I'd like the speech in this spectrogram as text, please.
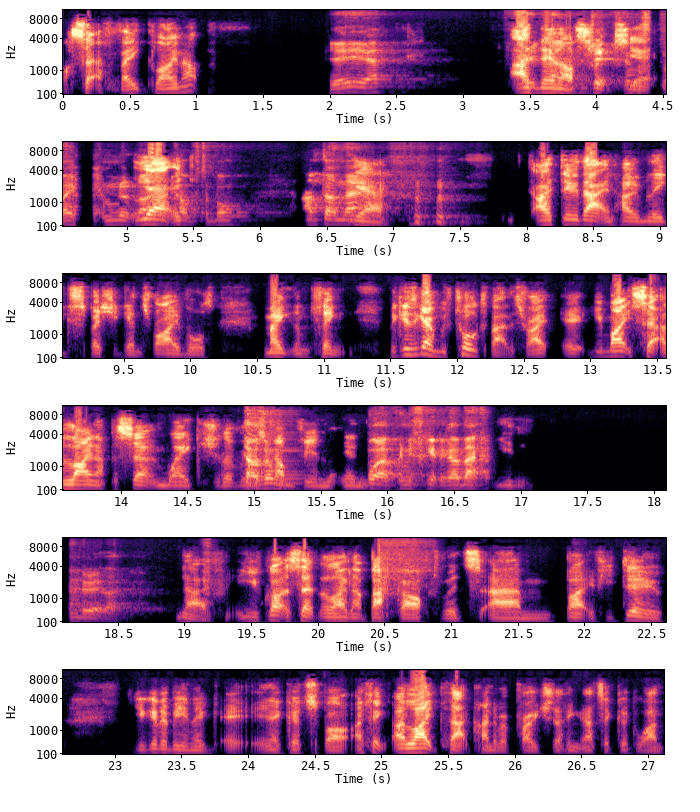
I'll set a fake lineup, Yeah, yeah, yeah. And then I'll switch it. Make them look like Yeah, they're it- comfortable. I've done that. Yeah. I do that in home leagues, especially against rivals. Make them think because again, we've talked about this, right? It- you might set a lineup a certain way because you look really Doesn't comfy in, in work when you forget to go back you, and do it though. No, you've got to set the lineup back afterwards. Um, but if you do, you're going to be in a in a good spot. I think I like that kind of approach. I think that's a good one.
